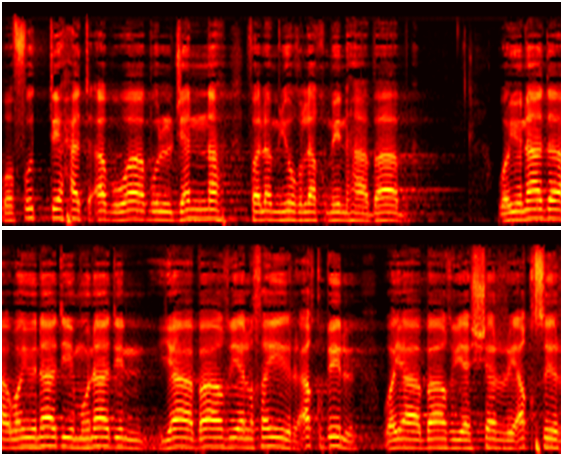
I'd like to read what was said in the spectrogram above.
وفتحت أبواب الجنة فلم يغلق منها باب. وينادى وينادي مناد يا باغي الخير أقبل ويا باغي الشر أقصر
